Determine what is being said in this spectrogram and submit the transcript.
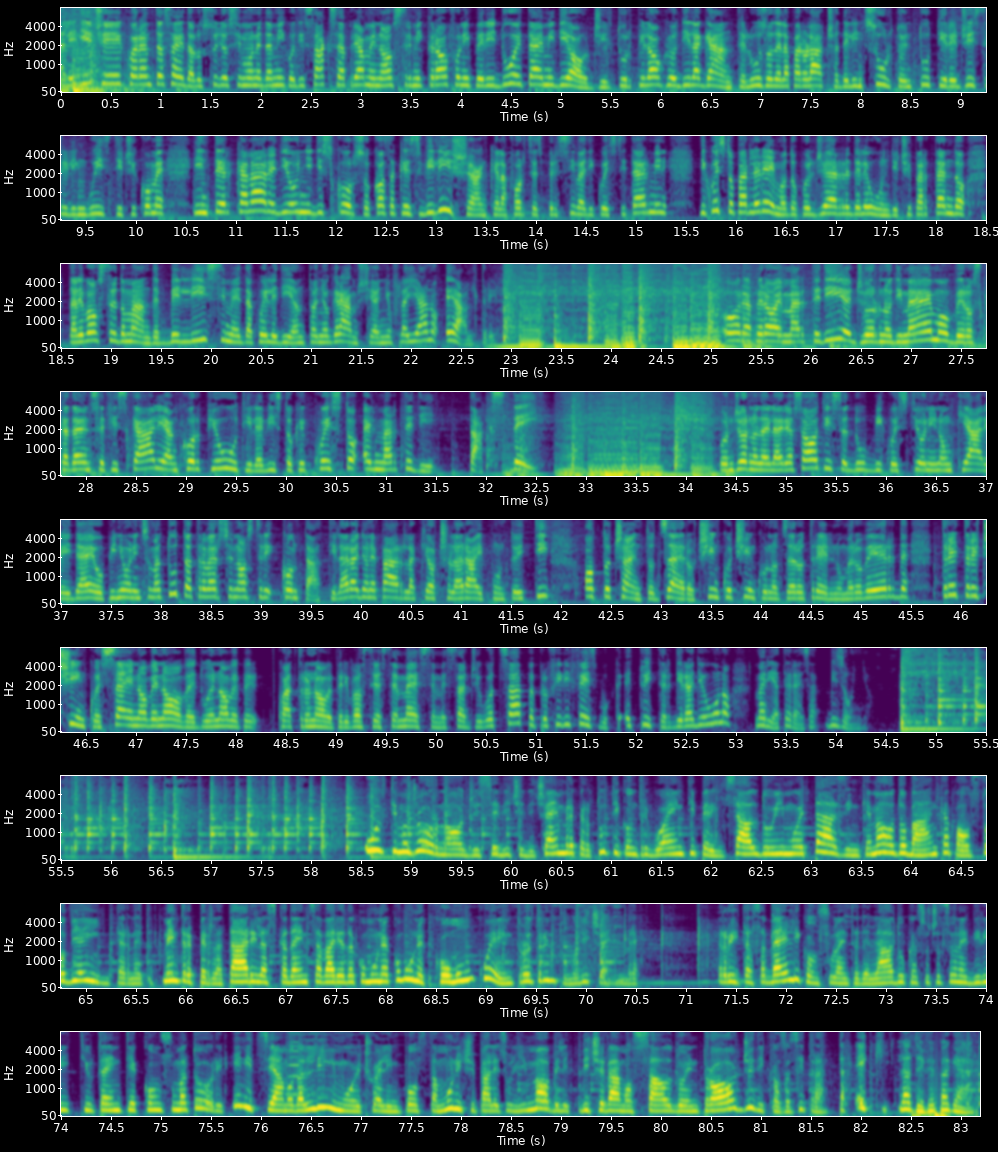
Alle 10.46 dallo studio Simone D'Amico di Sax apriamo i nostri microfoni per i due temi di oggi, il turpiloquio dilagante, l'uso della parolaccia, dell'insulto in tutti i registri linguistici, come intercalare di ogni discorso, cosa che svilisce anche la forza espressiva di questi termini. Di questo parleremo dopo il GR delle 11, partendo dalle vostre domande bellissime e da quelle di Antonio Gramsci, Agno Flaiano e altri. Ora però è martedì, è giorno di memo, ovvero scadenze fiscali, ancora più utile visto che questo è il martedì Tax Day. Buongiorno da Ilaria Sotis, dubbi, questioni non chiare, idee, opinioni, insomma tutto attraverso i nostri contatti. La radio ne parla, chiocciolarai.it, 800 055103 il numero verde, 335 699 2949 per i vostri sms messaggi whatsapp, profili Facebook e Twitter di Radio 1, Maria Teresa Bisogno. Ultimo giorno oggi 16 dicembre per tutti i contribuenti per il saldo IMU e Tasi, in che modo banca posto via internet, mentre per la Tari la scadenza varia da comune a comune comunque entro il 31 dicembre. Rita Sabelli, consulente dell'ADUC, Associazione Diritti Utenti e Consumatori. Iniziamo dall'IMU, cioè l'imposta municipale sugli immobili. Dicevamo saldo entro oggi, di cosa si tratta e chi la deve pagare.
